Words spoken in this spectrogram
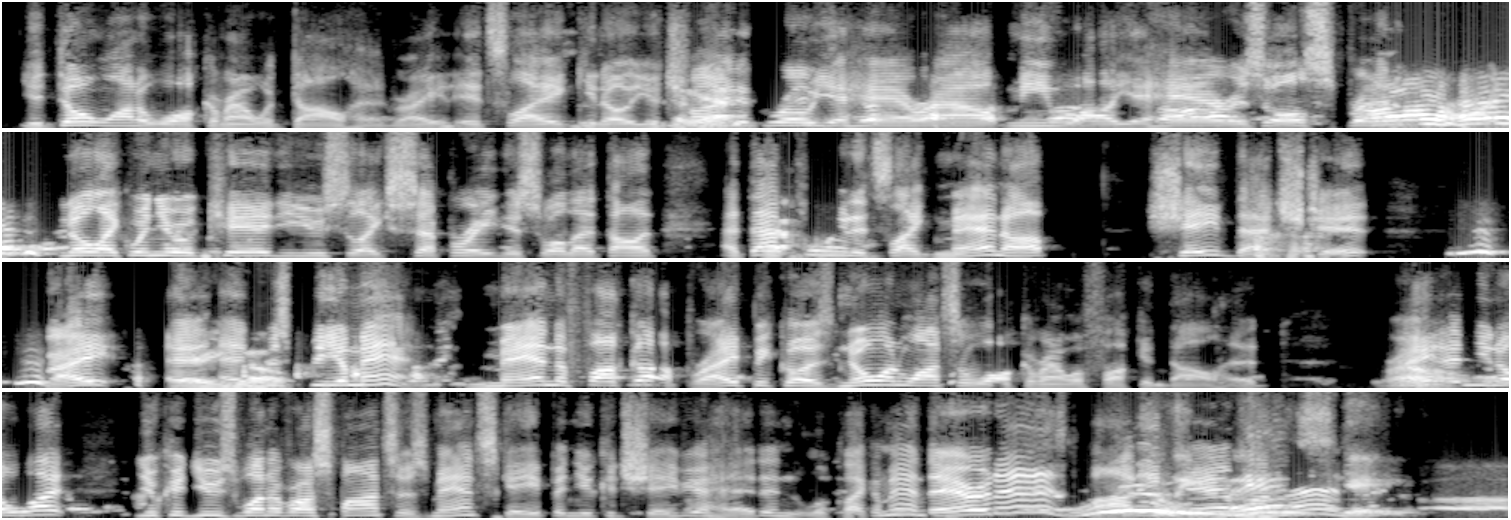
You don't want to walk around with doll head, right? It's like, you know, you're trying to grow your hair out. Meanwhile, your hair is all spread. apart. You know, like when you were a kid, you used to like separate and you saw that doll head. At that point, it's like, man up, shave that shit, right? And, and just be a man. Man the fuck up, right? Because no one wants to walk around with fucking doll head. Right. No. And you know what? You could use one of our sponsors, Manscaped, and you could shave your head and look like a man. There it is. Body Really, cam for men. Manscaped?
